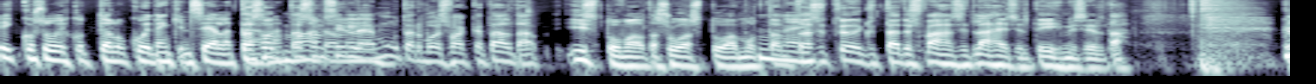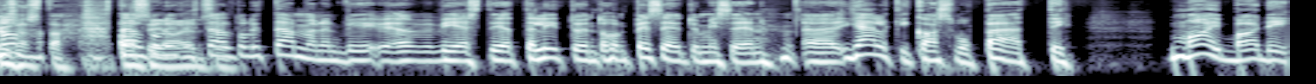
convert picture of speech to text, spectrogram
Pikkusuihkuttelu kuitenkin siellä tässä on, tässä on silleen, muuten voisi vaikka tältä istumalta suostua, mutta Niin. tässä nyt täytyisi vähän sit läheisiltä ihmisiltä kysästä Täällä asiaa tuli, ensin. täällä tuli tämmöinen vi- äh, viesti, että liittyen tuohon peseytymiseen, äh, jälkikasvu päätti My body,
